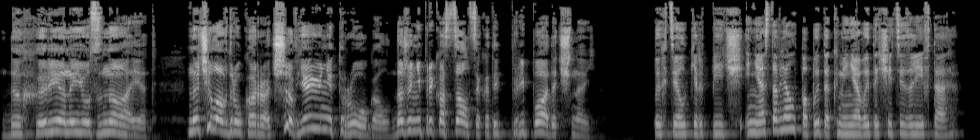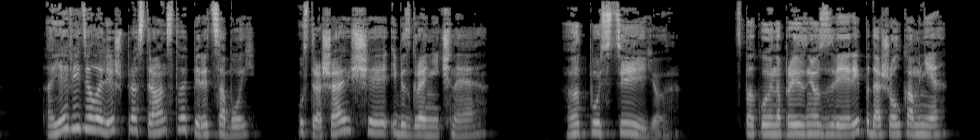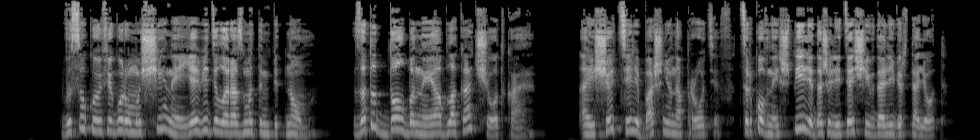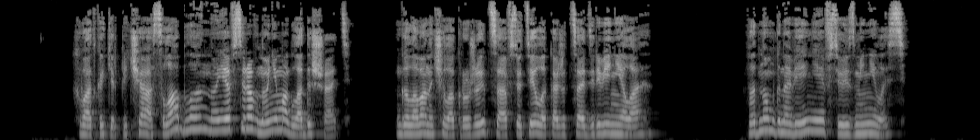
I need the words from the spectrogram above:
Да хрен ее знает! Начала вдруг орать. Шеф, я ее не трогал, даже не прикасался к этой припадочной. Пыхтел кирпич и не оставлял попыток меня вытащить из лифта. А я видела лишь пространство перед собой, устрашающее и безграничное. «Отпусти ее», — спокойно произнес зверь и подошел ко мне. Высокую фигуру мужчины я видела размытым пятном, зато долбанные облака четко. А еще телебашню напротив, церковный шпиль и даже летящий вдали вертолет. Хватка кирпича ослабла, но я все равно не могла дышать. Голова начала кружиться, а все тело, кажется, одеревенело. В одно мгновение все изменилось.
